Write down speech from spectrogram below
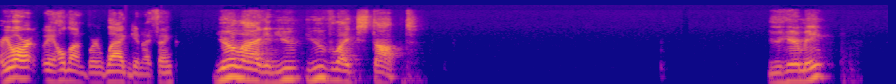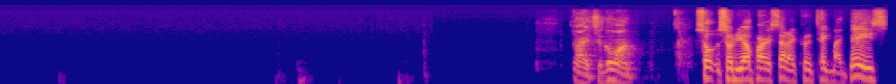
Are you all right? Wait, hold on. We're lagging, I think. You're lagging. You you've like stopped. You hear me? All right, so go on. So so the umpire said I couldn't take my base.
